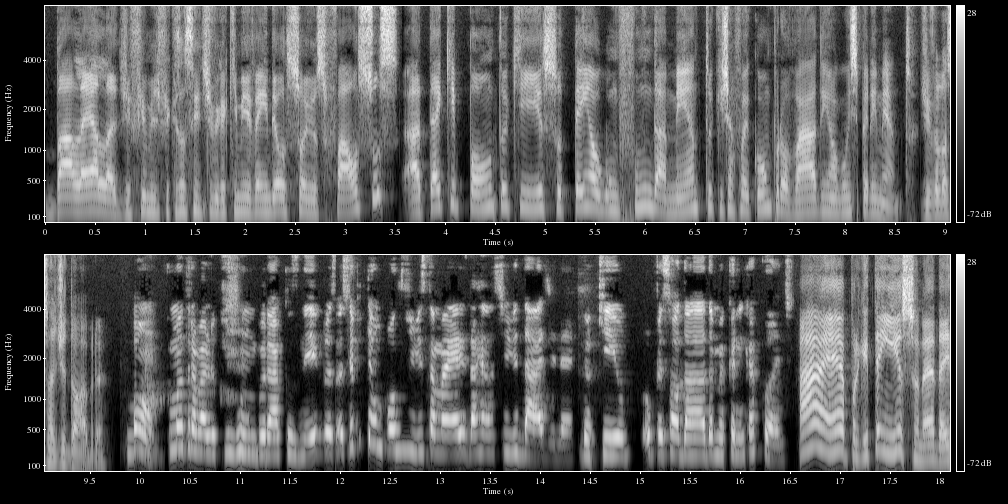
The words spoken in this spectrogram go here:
balela de filme de ficção científica que me vendeu sonhos falsos, até que ponto que isso tem algum fundamento que já foi comprovado em algum experimento de velocidade de dobra. Bom, como eu trabalho com buracos negros, eu sempre tenho um ponto de vista mais da relatividade, né? Do que o, o pessoal da, da mecânica quântica. Ah, é, porque tem isso, né? Daí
